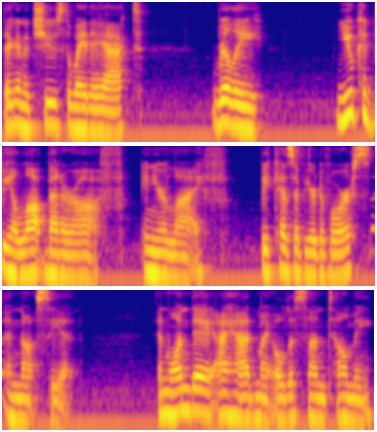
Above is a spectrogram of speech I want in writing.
They're going to choose the way they act. Really, you could be a lot better off in your life because of your divorce and not see it. And one day I had my oldest son tell me,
